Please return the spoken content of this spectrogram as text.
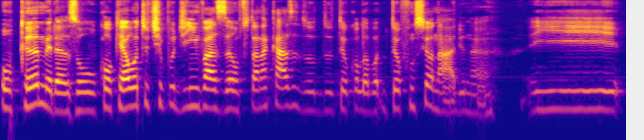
ou câmeras, ou qualquer outro tipo de invasão. Tu está na casa do, do teu, do teu funcionário, né? E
